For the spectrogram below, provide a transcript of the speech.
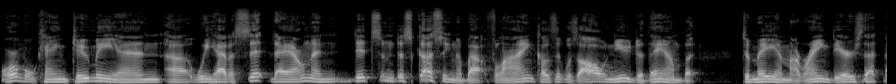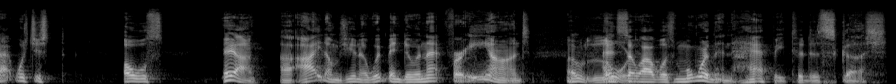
Orville came to me and uh, we had a sit down and did some discussing about flying because it was all new to them, but to me and my reindeers, that that was just old, yeah, uh, items. You know, we've been doing that for eons. Oh Lord! And so I was more than happy to discuss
